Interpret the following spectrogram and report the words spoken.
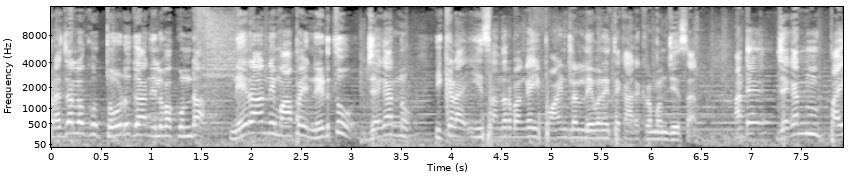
ప్రజలకు తోడుగా నిలవకుండా నేరాన్ని మాపై నెడుతూ జగన్ను ఇక్కడ ఈ సందర్భంగా ఈ పాయింట్లను లేవనైతే కార్యక్రమం చేశారు. అంటే జగన్ పై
